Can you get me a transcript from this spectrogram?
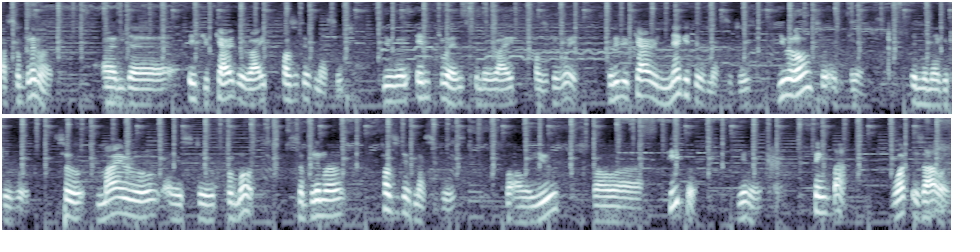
are subliminal. And uh, if you carry the right positive message, you will influence in the right positive way. But if you carry negative messages, you will also influence in the negative way. So my role is to promote subliminal positive messages for our youth, for our people. You know, think back. What is ours?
